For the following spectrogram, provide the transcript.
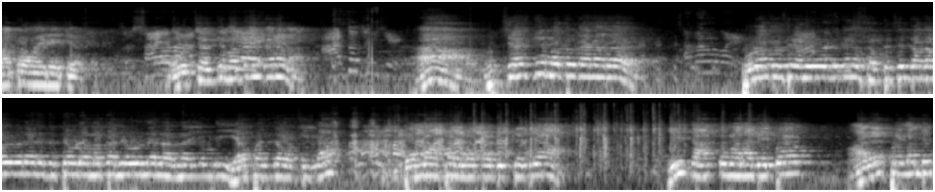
रात्र व्हायची असते. उच्चांकी मतदान करा ना हा उच्चांकी मतदानार पुन्हा दुसऱ्या निवडणुकीला सत्यशील दादा उभे राहिले तर तेवढ्या मता निवडून येणार नाही. एवढी ह्या पंचवार्षिकला त्यांना आपण मताधिक्य द्या. हीच हात तुम्हाला देतो. अनेक प्रलंबित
